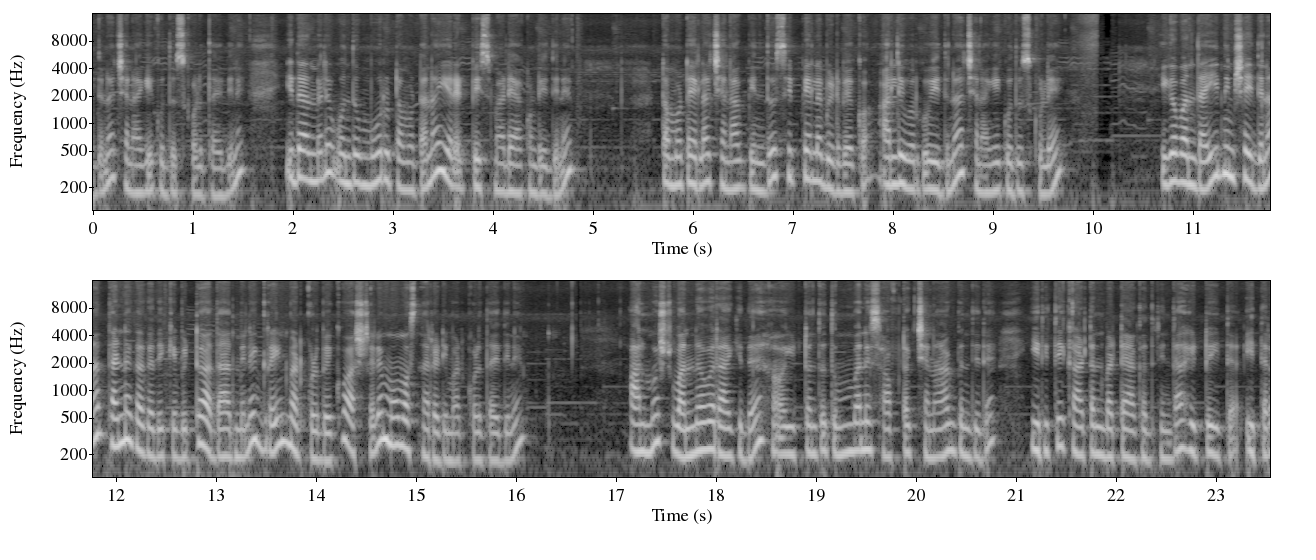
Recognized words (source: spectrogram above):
ಇದನ್ನು ಚೆನ್ನಾಗಿ ಕುದಿಸ್ಕೊಳ್ತಾ ಇದ್ದೀನಿ. ಇದಾದಮೇಲೆ ಒಂದು ಮೂರು ಟೊಮೊಟೊನ ಎರಡು ಪೀಸ್ ಮಾಡಿ ಹಾಕ್ಕೊಂಡಿದ್ದೀನಿ ಟೊಮೊಟೊ ಎಲ್ಲ ಚೆನ್ನಾಗಿ ಬಿಂದು ಸಿಪ್ಪೆ ಎಲ್ಲ ಬಿಡಬೇಕು. ಅಲ್ಲಿವರೆಗೂ ಇದನ್ನು ಚೆನ್ನಾಗಿ ಕುದಿಸ್ಕೊಳ್ಳಿ. ಈಗ ಒಂದು ಐದು ನಿಮಿಷ ಇದನ್ನು ತಣ್ಣಗಾಗೋದಕ್ಕೆ ಬಿಟ್ಟು ಅದಾದಮೇಲೆ ಗ್ರೈಂಡ್ ಮಾಡ್ಕೊಳ್ಬೇಕು. ಅಷ್ಟರಲ್ಲೇ ಮೋಮೋಸ್ನ ರೆಡಿ ಮಾಡ್ಕೊಳ್ತಾ ಇದ್ದೀನಿ. ಆಲ್ಮೋಸ್ಟ್ ಒನ್ ಅವರ್ ಆಗಿದೆ. ಹಿಟ್ಟಂತೂ ತುಂಬಾ ಸಾಫ್ಟಾಗಿ ಚೆನ್ನಾಗಿ ಬಂದಿದೆ. ಈ ರೀತಿ ಕಾಟನ್ ಬಟ್ಟೆ ಹಾಕೋದ್ರಿಂದ ಹಿಟ್ಟು ಈ ತ, ಈ ಥರ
